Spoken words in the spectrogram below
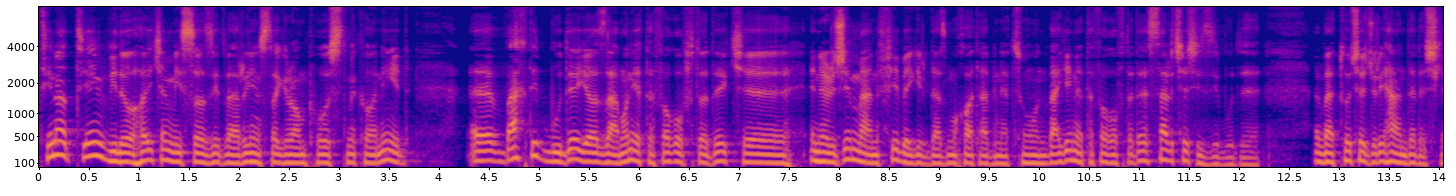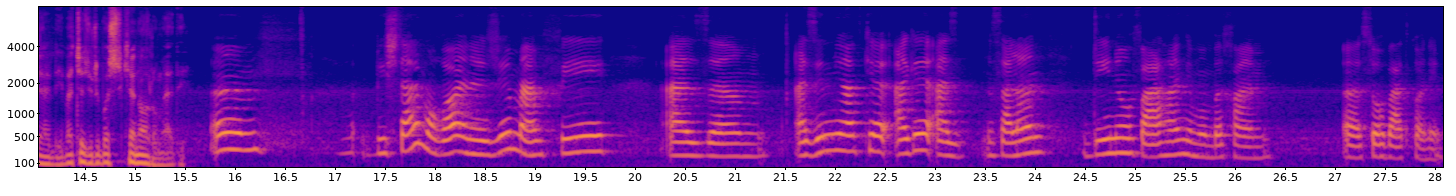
تینا توی این ویدیوهایی که می‌سازید و روی اینستاگرام پست می‌کنید وقتی بوده یا زمانی اتفاق افتاده که انرژی منفی بگیرید از مخاطبینتون و اگه این اتفاق افتاده سر چه چیزی بوده و تو چجوری هندلش کردی و چجوری باش کنار اومدی؟ بیشتر موقع انرژی منفی از از این میاد که اگه از مثلا دین و فرهنگمون بخوایم صحبت کنیم.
